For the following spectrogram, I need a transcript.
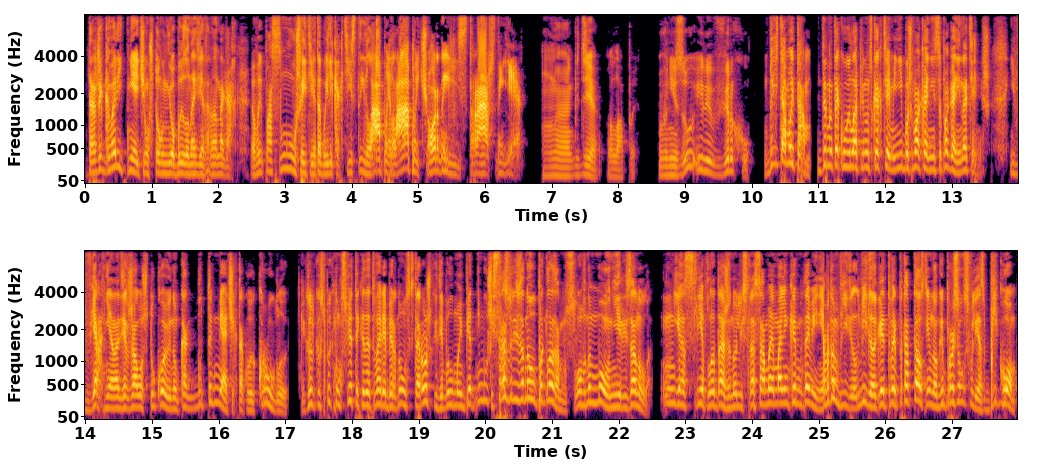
Даже говорить не о чем, что у нее было надето на ногах. Вы послушайте, это были когтистые лапы, лапы черные и страшные». «А где лапы? Внизу или вверху?» Да и там, и там. Да на такую лапину с когтями ни башмака, ни сапога не натянешь. И в верхней она держала штуковину, как будто мячик такую, круглую. Как только вспыхнул свет, и когда тварь обернулась к сторожке, где был мой бедный муж, и сразу резанула по глазам, словно молния резанула. Я слепла даже, но лишь на самое маленькое мгновение. А потом видел, видел, как тварь потопталась немного и бросилась в лес, бегом.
